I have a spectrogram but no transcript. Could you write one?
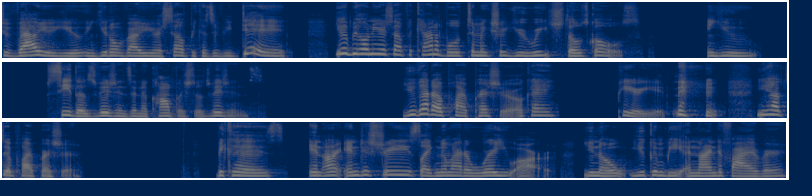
to value you and you don't value yourself? Because if you did, you'll be holding yourself accountable to make sure you reach those goals and you see those visions and accomplish those visions. You got to apply pressure, okay? Period. you have to apply pressure. Because in our industries, like no matter where you are, you know, you can be a nine to fiver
